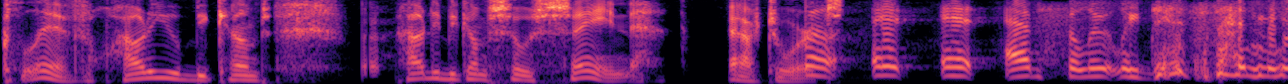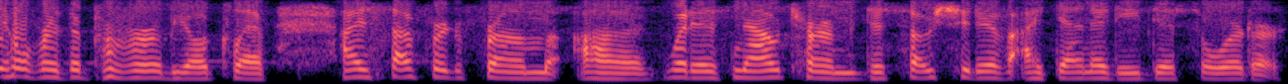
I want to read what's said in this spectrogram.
cliff. How do you become how do you become so sane afterwards? Well, it it absolutely did send me over the proverbial cliff. I suffered from uh, what is now termed dissociative identity disorder.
